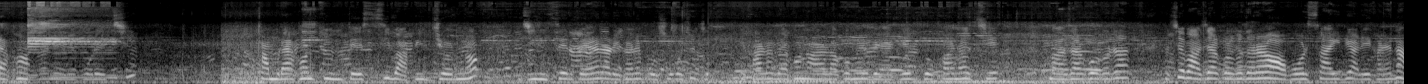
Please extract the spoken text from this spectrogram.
দেখো, আমরা নেমে পড়েছি। আমরা এখন কিনতে এসেছি বাপির জন্য জিন্সের প্যান্ট, আর এখানে বসে বসে এখানে দেখো নানা রকমের ব্যাগের দোকান আছে। বাজার কলকাতা হচ্ছে বাজার কলকাতার অপর সাইডে আর এখানে না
